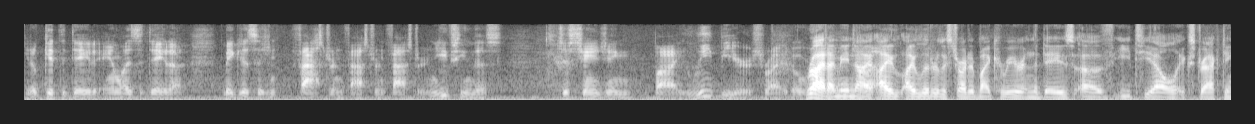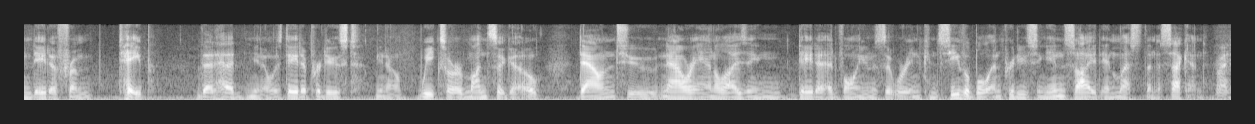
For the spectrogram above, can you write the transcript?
you know, get the data, analyze the data, make a decision faster and faster and faster. And you've seen this just changing by leap years, right? Over Right, I mean, I, I, I literally started my career in the days of ETL extracting data from tape that had, you know, was data produced, you know, weeks or months ago, down to now we're analyzing data at volumes that were inconceivable and producing insight in less than a second. Right.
